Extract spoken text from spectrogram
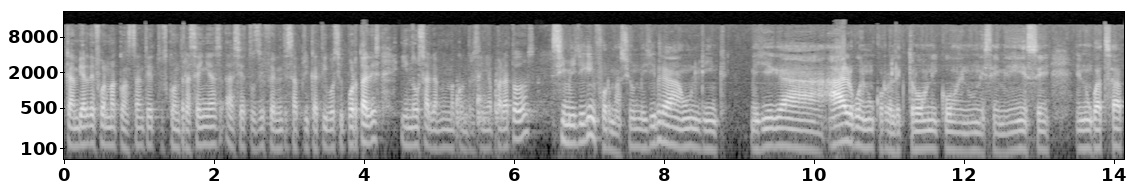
cambiar de forma constante tus contraseñas hacia tus diferentes aplicativos y portales y no usar la misma contraseña para todos. Si me llega información, me llega un link, me llega algo en un correo electrónico, en un SMS, en un WhatsApp,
